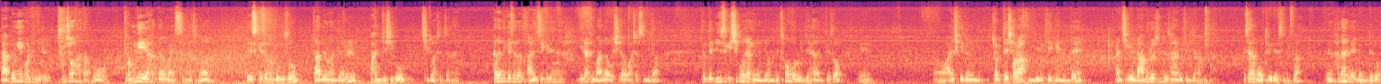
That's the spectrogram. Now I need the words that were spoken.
나병에 걸린 이를 부정하다고 격리해야 한다고 말씀하지만 예수께서는 몸소 나병 환자를 만지시고 치료하셨잖아요. 하나님께서는 안식일에는 일하지 말라고 쉬라고 하셨습니다. 그런데 민수기 15장에는요, 처음으로 이제 하나님께서 예, 어, 안식일은 절대 쉬어라 이렇게 얘기했는데 안식일 나무를 줍는 사람이 등장합니다. 그 사람은 어떻게 되었습니까? 그는 하나님의 명대로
